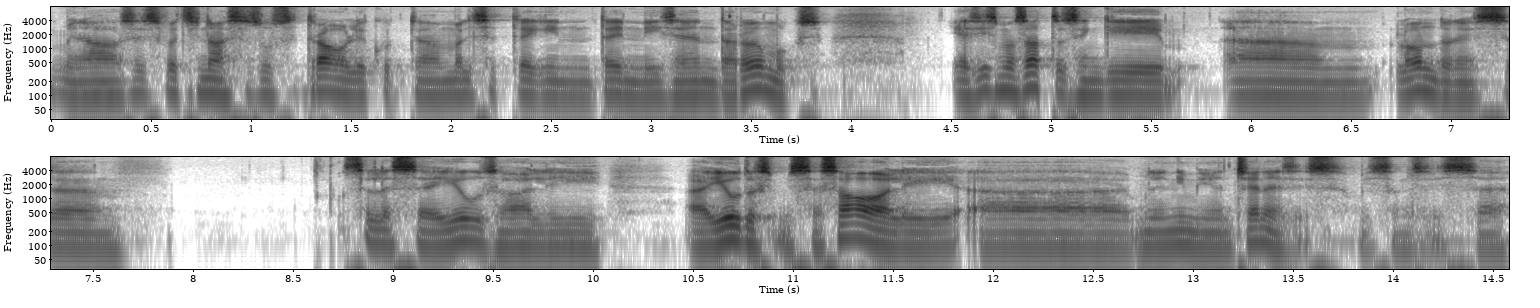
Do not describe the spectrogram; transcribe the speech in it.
mina siis võtsin asja suhteliselt rahulikult ja ma lihtsalt tegin trenni iseenda rõõmuks. ja siis ma sattusingi äh, Londonis äh, sellesse jõusaali äh,, jõutõstmise saali äh,, mille nimi on Genesis, mis on siis äh,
